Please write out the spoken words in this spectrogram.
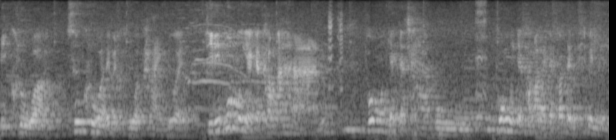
ม่งเนอะมีครัว ซึ่งครัวเนี่ยเป็นครัวไทยด้วย ทีนี้พวกมึงอยากจะทำอาหาร พวกมึงอยากจะชาบู พวกมึงจะทำอะไรกันก็เต็มที่ไปเลย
